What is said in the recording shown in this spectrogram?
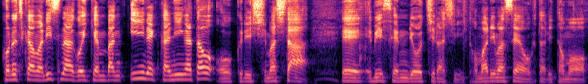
この時間はリスナーご意見番いいねっか新潟をお送りしました。えー、エビ占領チラシ止まりません、お二人とも。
